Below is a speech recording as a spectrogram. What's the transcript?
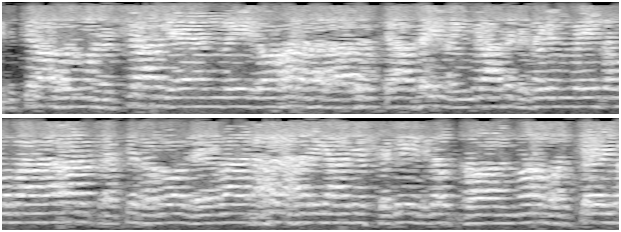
इत्याहोर्मनुष्यायन्वैरोहरहारस्याथैनैयादशयन्वैतमुपाक्षत्यतमो देवानहरहर्यायश्चके निरत्थान्मावस्यैव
